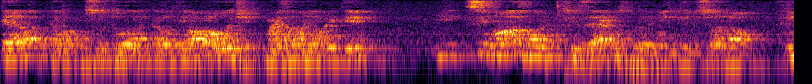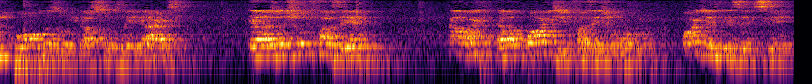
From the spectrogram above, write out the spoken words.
ela é uma construtora, ela tem obra hoje, mas amanhã vai ter. E se nós não fizermos provimento judicial impondo as obrigações legais, ela já deixou de fazer. Ela, vai, ela pode fazer de novo, pode exercer.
